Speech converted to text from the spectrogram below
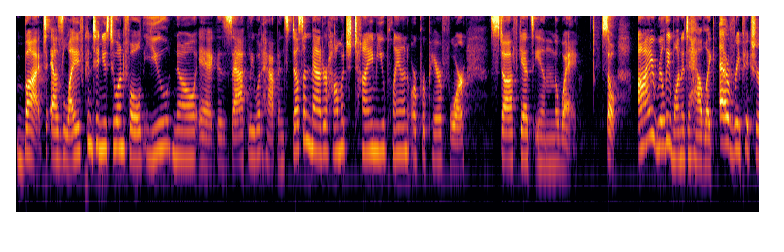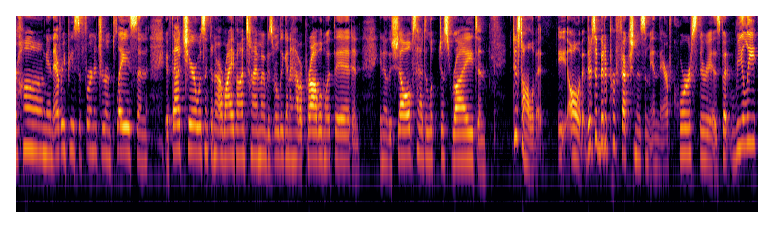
But as life continues to unfold, you know exactly what happens. Doesn't matter how much time you plan or prepare for, stuff gets in the way. So I really wanted to have like every picture hung and every piece of furniture in place. And if that chair wasn't going to arrive on time, I was really going to have a problem with it. And, you know, the shelves had to look just right and just all of it. All of it. There's a bit of perfectionism in there. Of course, there is. But really,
